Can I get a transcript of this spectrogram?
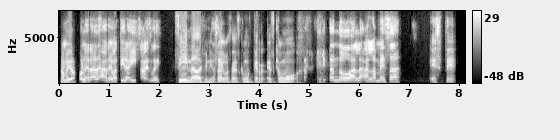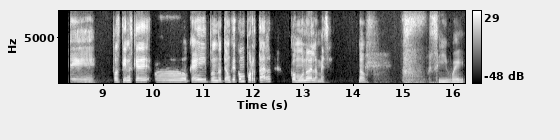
no me iba a poner a, a debatir ahí, ¿sabes, güey? Sí, no, definitivo. O sea- O sea, es como que es como. Quitando a la, a la mesa, este, eh, pues tienes que, oh, ok, pues me tengo que comportar como uno de la mesa. Sí, güey.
